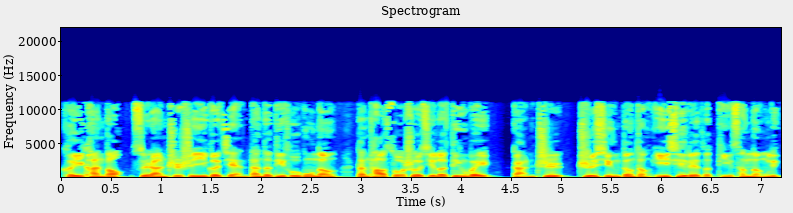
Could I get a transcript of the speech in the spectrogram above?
可以看到，虽然只是一个简单的地图功能，但它所涉及了定位、感知、执行等等一系列的底层能力。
